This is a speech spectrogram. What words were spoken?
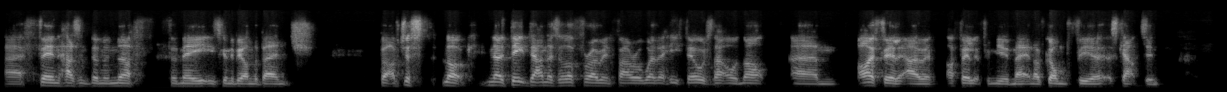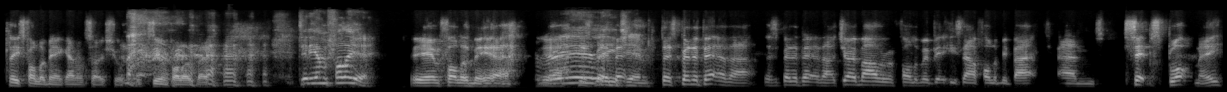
Uh, Finn hasn't done enough for me. He's going to be on the bench. But I've just, look, you know, deep down there's a love for Owen Farrell, whether he feels that or not. Um, I feel it, Owen. I feel it from you, mate. And I've gone for you as captain. Please follow me again on social. because you unfollowed me. Did he unfollow you? He unfollowed me, yeah. yeah. There's been Really, bit- Jim? there's been a bit of that. There's been a bit of that. Joe Marler followed me, but he's now followed me back. And Sips blocked me,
